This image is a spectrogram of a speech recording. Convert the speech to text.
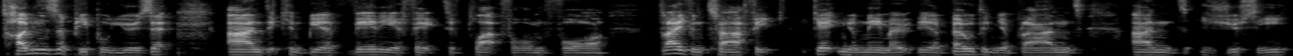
tons of people use it, and it can be a very effective platform for driving traffic, getting your name out there, building your brand. And as you see,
